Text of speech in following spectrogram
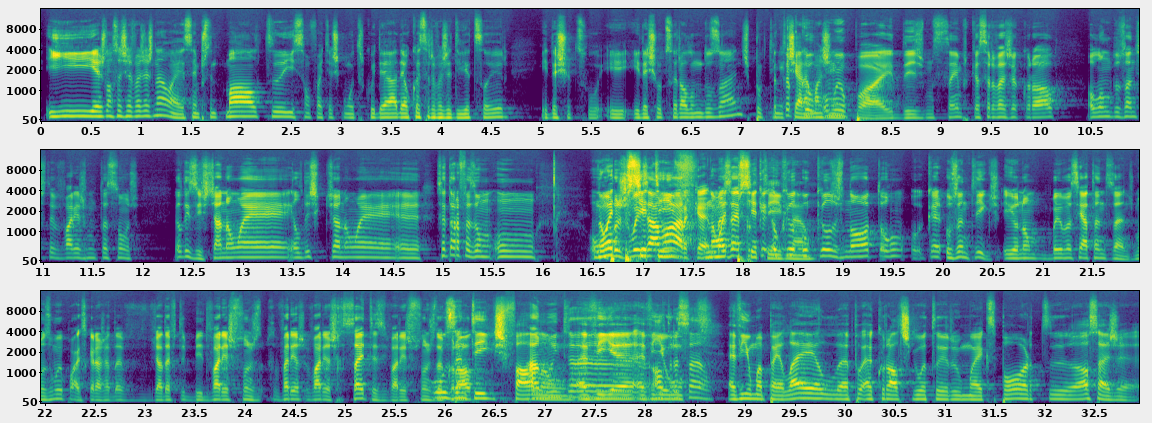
E as nossas cervejas não, é 100% malte e são feitas com outro cuidado, é o que a cerveja devia de ser e deixou de, e, e deixou de ser ao longo dos anos porque tinha Até que chegar a mais o gente. meu pai diz-me sempre que a cerveja coral ao longo dos anos teve várias mutações. Ele diz isto, já não é. Ele diz que já não é. é tentar fazer um, um um não é prejuízo à marca, não mas é, é porque o que, o que, eles notam, os antigos, eu não bebo assim há tantos anos, mas o meu pai, se calhar, já deve, já deve ter bebido várias, versões, várias, várias receitas e várias versões da Coral. Os antigos falam, havia, havia, um, havia uma Pale Ale, a, a Coral chegou a ter uma Export, ou seja,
